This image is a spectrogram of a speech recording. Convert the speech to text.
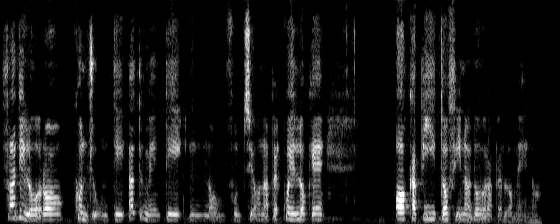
fra di loro congiunti, altrimenti non funziona, per quello che ho capito fino ad ora perlomeno.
